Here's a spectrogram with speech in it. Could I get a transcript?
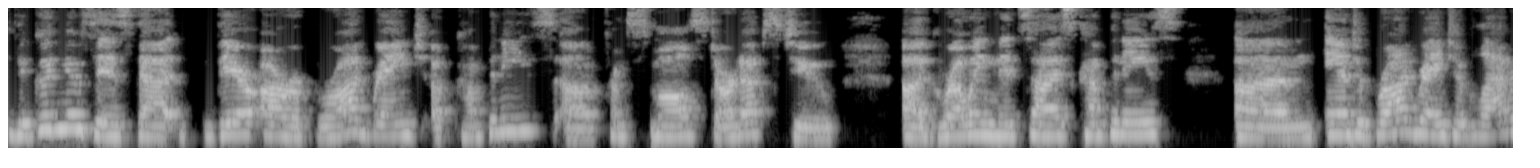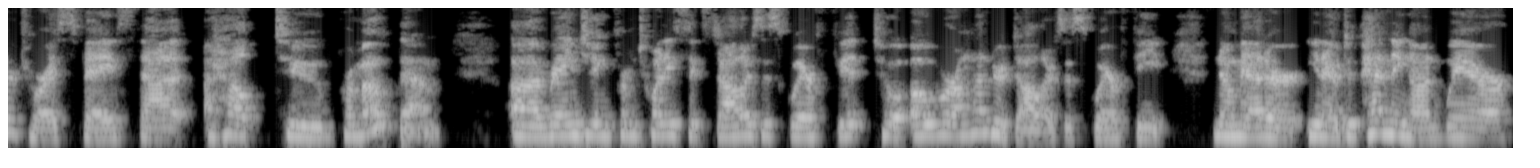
the good news is that there are a broad range of companies, uh, from small startups to uh, growing mid-sized companies, um, and a broad range of laboratory space that help to promote them, uh, ranging from $26 a square feet to over $100 a square feet, no matter, you know, depending on where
